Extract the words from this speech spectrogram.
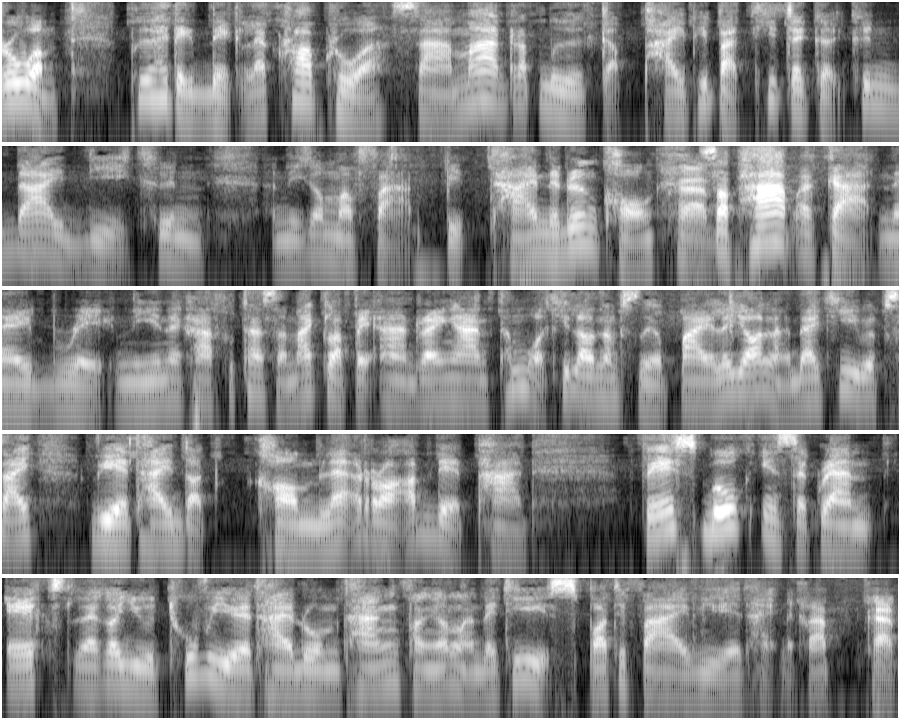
ร่วม เพื่อให้เด็กๆ และครอบครัวสามารถรับมือกับภัยพิบัติที่จะเกิดขึ้นได้ดีขึ้น อันนี้ก็มาฝากปิดท้ายในเรื่องของครับสภาพอากาศในเบรกนี้นะครับ ทุกท่านสามารถกลับไปอ่านรายงานทั้งหมดที่เรานำเสนอไปและย้อนหลังได้ที่เว็บไซต์ v i a t h a i c o m และรออัปเดตผ่าน Facebook Instagram X และก็ YouTube v i a t h a i รวมทั้งฟังย้อนหลังได้ที่ Spotify v i a t h a i นะครับ ครับ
